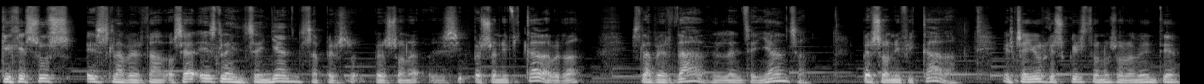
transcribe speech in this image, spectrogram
que Jesús es la verdad, o sea, es la enseñanza personificada, ¿verdad? Es la verdad, la enseñanza personificada. El Señor Jesucristo no solamente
